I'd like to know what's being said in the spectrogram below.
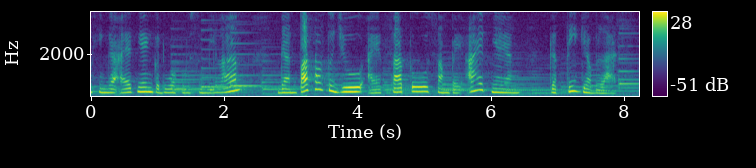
hingga ayatnya yang ke-29 dan pasal 7 ayat 1 sampai ayatnya yang ke-13.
